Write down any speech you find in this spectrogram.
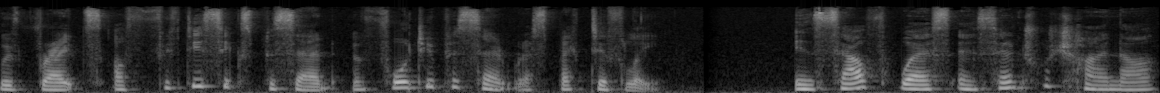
with rates of 56% and 40% respectively. In Southwest and Central China,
